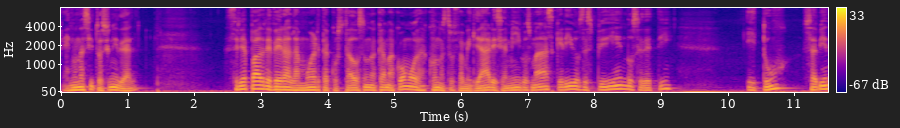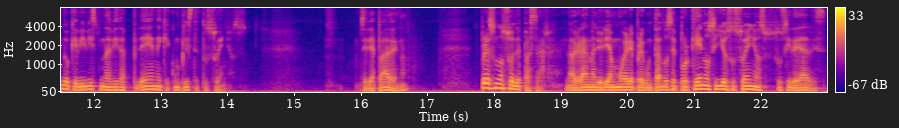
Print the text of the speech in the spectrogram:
En una situación ideal, sería padre ver a la muerte acostados en una cama cómoda con nuestros familiares y amigos más queridos despidiéndose de ti. Y tú, sabiendo que viviste una vida plena y que cumpliste tus sueños. Sería padre, ¿no? Pero eso no suele pasar. La gran mayoría muere preguntándose por qué no siguió sus sueños, sus ideales.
